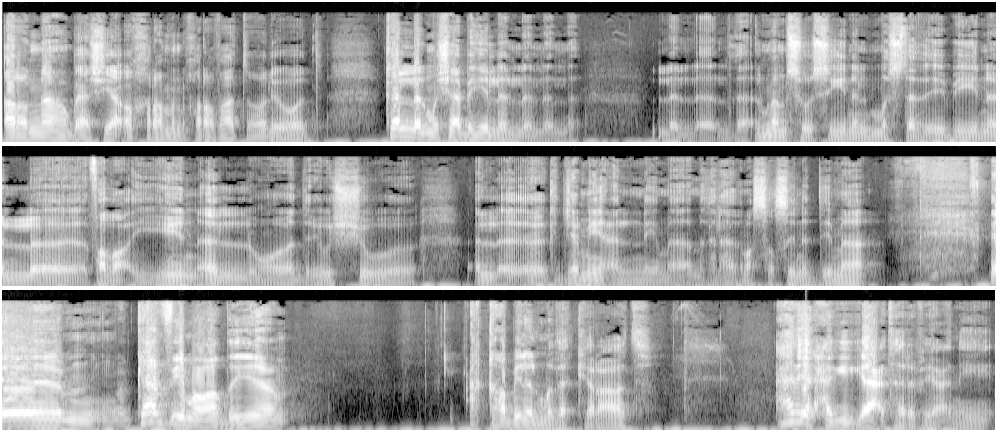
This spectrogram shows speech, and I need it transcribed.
قرناه بأشياء أخرى من خرافات هوليوود. كل المشابهين الممسوسين المستذئبين الفضائيين المدري وش جميع مثل هذا مصاصين الدماء. كان في مواضيع أقرب إلى المذكرات. هذه الحقيقة أعترف يعني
